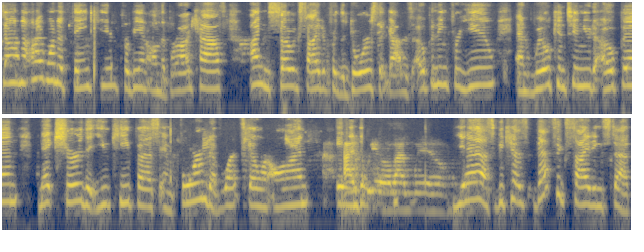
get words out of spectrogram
Donna, I want to thank you for being on the broadcast. I'm so excited for the doors that God is opening for you and will continue to open. Make sure that you keep us informed of what's going on. And I will. I will. Yes, because that's exciting stuff.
